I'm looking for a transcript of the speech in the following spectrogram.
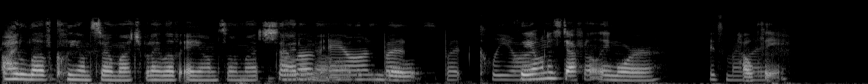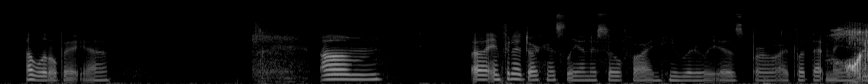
I love Cleon so much, but I love Aeon so much. So I I, don't love know. Aeon, but both. but Cleon, Cleon is definitely more. It's my healthy. life. A little bit, yeah. Um, uh, Infinite Darkness Leon is so fine. He literally is, bro. I'd let that man do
